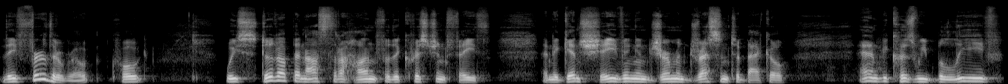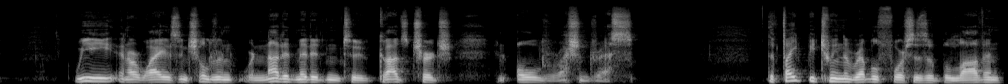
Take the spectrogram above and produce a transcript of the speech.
They further wrote, quote, We stood up in Astrakhan for the Christian faith and against shaving and German dress and tobacco, and because we believe we and our wives and children were not admitted into God's church in old Russian dress. The fight between the rebel forces of Bulavin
